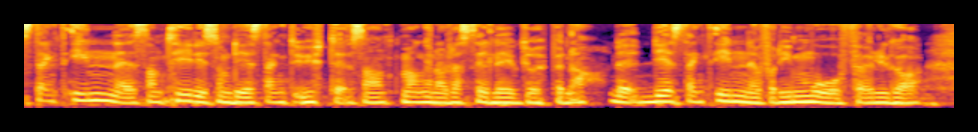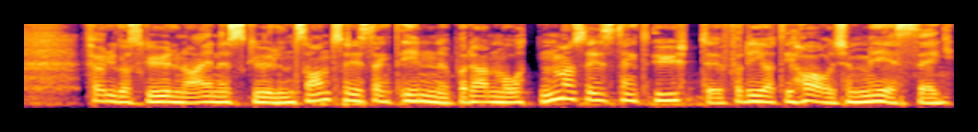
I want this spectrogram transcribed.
stengt inne samtidig som de er stengt ute. Sant? Mange av disse elevgruppene. De, de er stengt inne for de må følge, følge skolen og enhetsskolen. Sant? Så de er stengt inne på den måten, men så er de stengt ute fordi at de har ikke med seg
